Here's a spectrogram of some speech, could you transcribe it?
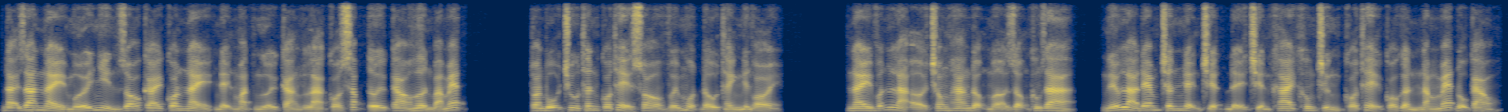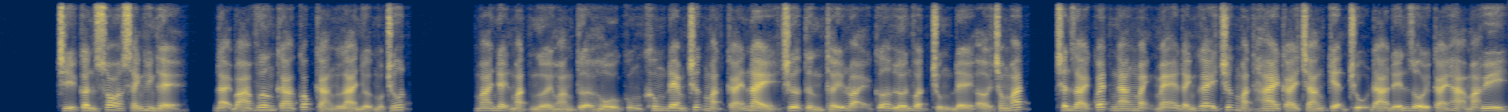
Đại gian này mới nhìn rõ cái con này nện mặt người càng là có sắp tới cao hơn ba mét. Toàn bộ chu thân có thể so với một đầu thành niên voi nay vẫn là ở trong hang động mở rộng không ra, nếu là đem chân nện triệt để triển khai không chừng có thể có gần năm mét độ cao. Chỉ cần so sánh hình thể, đại bá vương cá cóc càng là nhược một chút. Mà nhện mặt người hoàng tựa hồ cũng không đem trước mặt cái này chưa từng thấy loại cỡ lớn vật chủng để ở trong mắt, chân dài quét ngang mạnh mẽ đánh gây trước mặt hai cái tráng kiện trụ đã đến rồi cái hạ mã uy.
